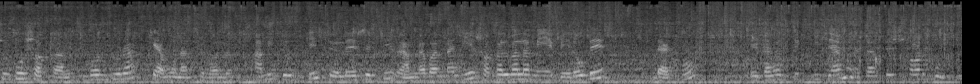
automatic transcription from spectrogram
শুভ সকাল। বন্ধুরা, কেমন আছে বলো? আমি টুকি চলে এসেছি রান্নাবান্না নিয়ে। সকালবেলা মেয়ে বেরোবে। দেখো, এটা হচ্ছে কি জানো? এটা হচ্ছে সরপুটি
